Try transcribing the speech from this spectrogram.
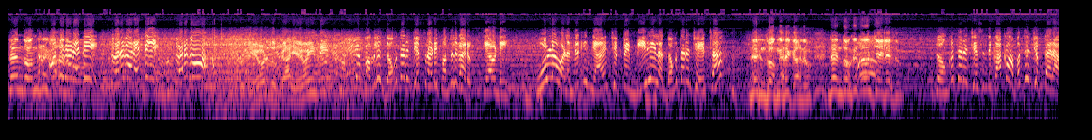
నేను దొంగను కాను రండి త్వరగా రండి త్వరగా. ఏమిటి దుర్గా? ఏమైంది? పగలు దొంగతనం చేస్తున్నాడు పంతులు గారు. ఏమండి ఊళ్ళో వాళ్ళందరికీ న్యాయం చెప్పే మీరే ఇలా దొంగతనం చేయొచ్చా? నేను దొంగను కాను. నేను దొంగతనం చేయలేదు. దొంగతనం చేసింది కాక అబద్ధం చెప్తారా?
